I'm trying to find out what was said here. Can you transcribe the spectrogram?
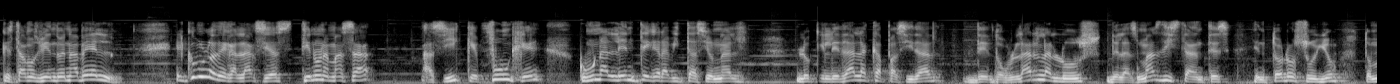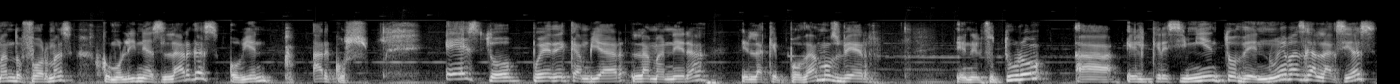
que estamos viendo en Abel. El cúmulo de galaxias tiene una masa así que funge como una lente gravitacional, lo que le da la capacidad de doblar la luz de las más distantes en torno suyo, tomando formas como líneas largas o bien arcos. Esto puede cambiar la manera en la que podamos ver en el futuro el crecimiento de nuevas galaxias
